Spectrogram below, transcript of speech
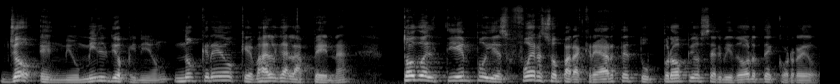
yo en mi humilde opinión, no creo que valga la pena todo el tiempo y esfuerzo para crearte tu propio servidor de correo.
